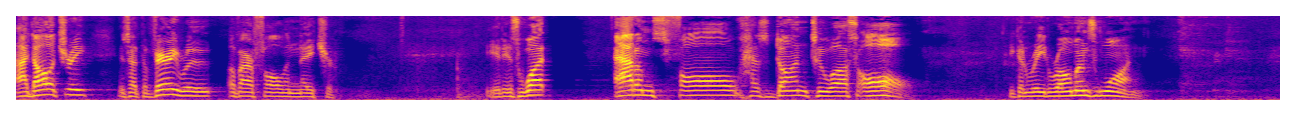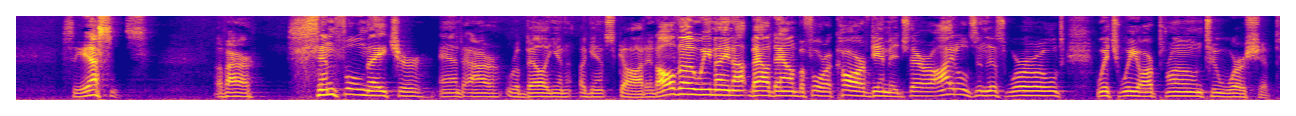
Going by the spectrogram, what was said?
Idolatry is at the very root of our fallen nature. It is what Adam's fall has done to us all. You can read Romans 1. It's the essence of our sinful nature and our rebellion against God. And although we may not bow down before a carved image, there are idols in this world which we are prone to worship.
